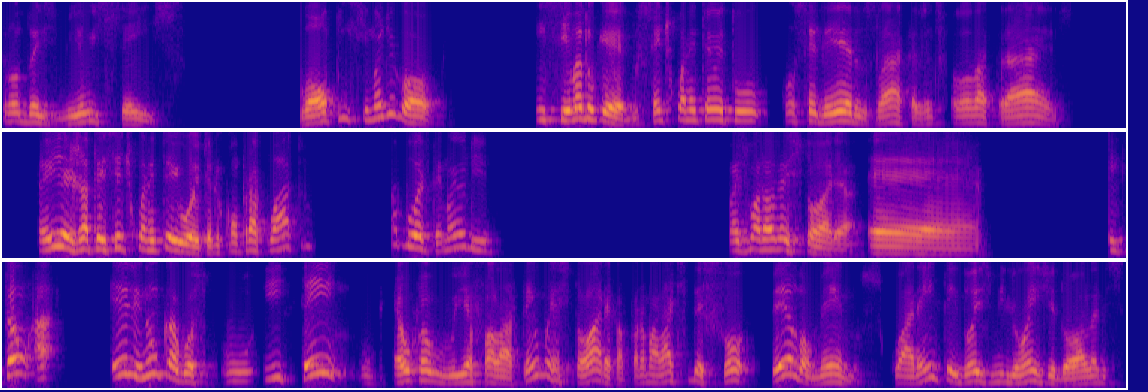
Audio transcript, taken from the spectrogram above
ou 2006. Golpe em cima de golpe. Em cima do quê? Dos 148 conselheiros lá, que a gente falou lá atrás. Aí ele já tem 148, ele compra quatro, acabou, ele tem maioria. Mas moral da história, é... então a... ele nunca gostou. E tem, é o que eu ia falar, tem uma história que a Parmalat deixou pelo menos 42 milhões de dólares,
